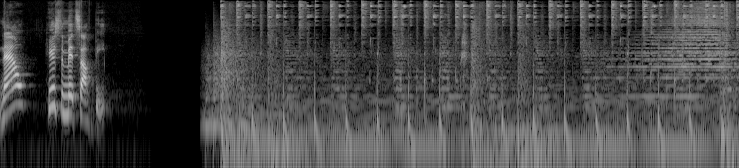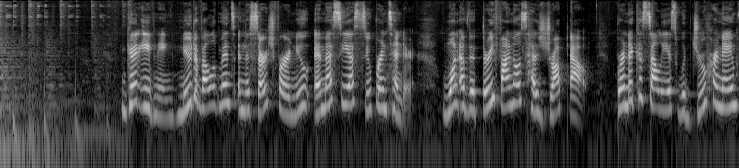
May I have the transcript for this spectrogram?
Now, here's the Mid South Beat. Good evening. New developments in the search for a new MSCS superintendent. One of the three finalists has dropped out. Brenda Cassellius withdrew her name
